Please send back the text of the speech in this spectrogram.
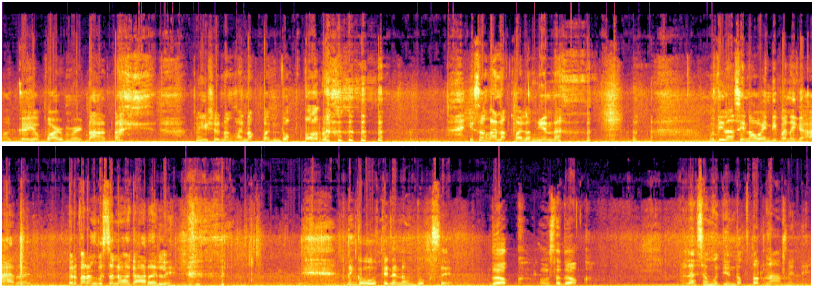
Huwag kayo, farmer tatay. Tuition ng anak, pan-doktor. Isang anak pa lang yun ah. Buti lang si Noah hindi pa nag-aaral. Pero parang gusto na mag-aaral eh. Nag-open na ng books eh. Doc, kamusta Doc? Wala sa mood yung doktor namin eh.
